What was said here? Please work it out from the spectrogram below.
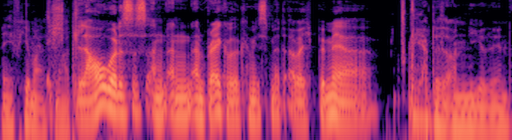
Nee, viermal Ich smart. glaube, das ist un, un, Unbreakable Kimmy Smith, aber ich bin mir. Ich habe das auch nie gesehen.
